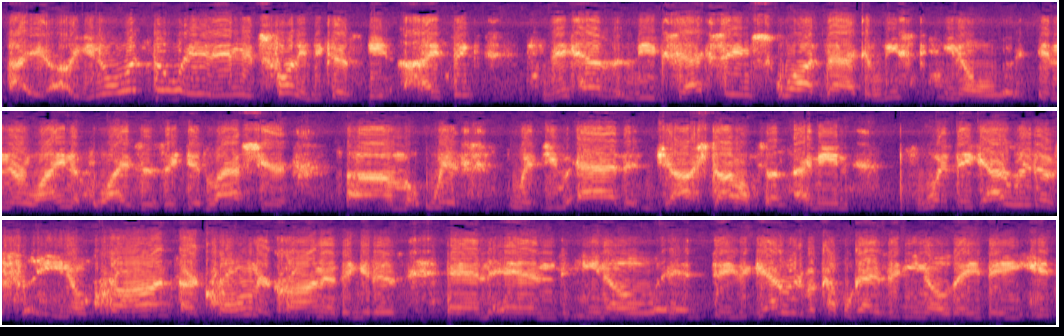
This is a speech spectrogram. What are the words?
I, uh, you know what though, and it's funny because I think they have the exact same squad back, at least you know in their lineup wise as they did last year. Um, with with you add Josh Donaldson, I mean what they got rid of, you know, Cron or Crone or Cron, I think it is, and and you know they, got rid of a couple guys that you know they they hit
